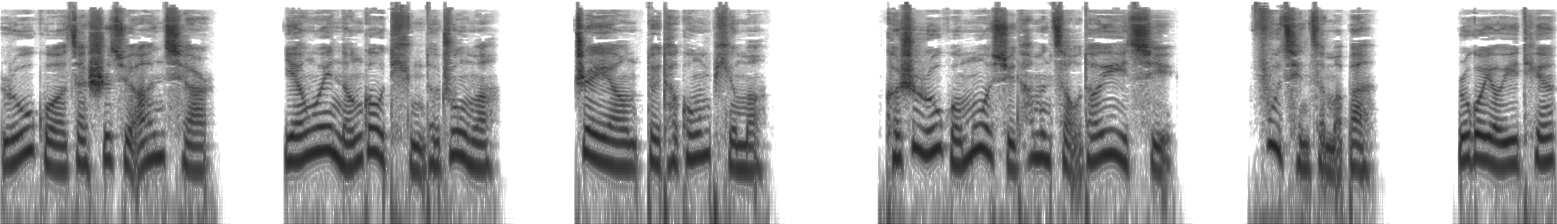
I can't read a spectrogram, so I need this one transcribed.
如果再失去安琪儿，严威能够挺得住吗？这样对他公平吗？可是如果默许他们走到一起，父亲怎么办？如果有一天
